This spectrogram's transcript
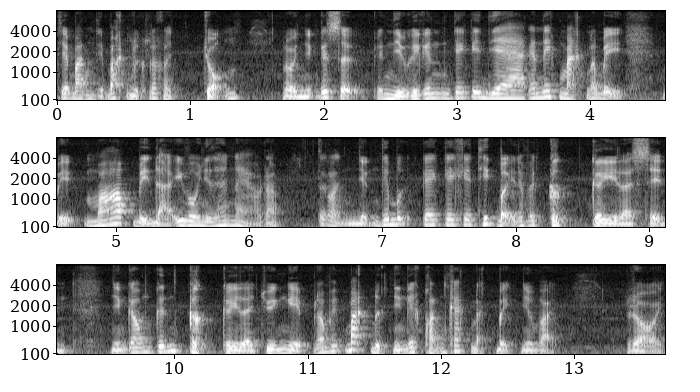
trái banh thì bắt được rất là chuẩn. Rồi những cái sự, cái nhiều khi cái cái cái da, cái nét mặt nó bị bị móp, bị đẩy vô như thế nào đó. Tức là những cái bức, cái cái cái thiết bị nó phải cực kỳ là xịn. Những cái ống kính cực kỳ là chuyên nghiệp, nó mới bắt được những cái khoảnh khắc đặc biệt như vậy. Rồi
